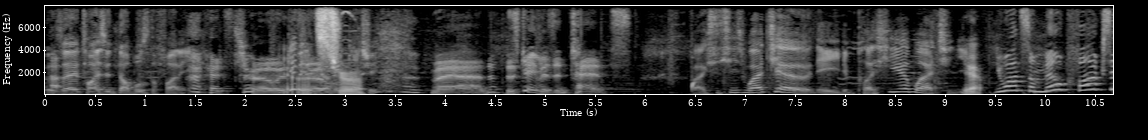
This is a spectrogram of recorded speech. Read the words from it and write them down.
Let's say it twice. It doubles the funny. it's true. It's It's true. true. Man, this game is intense. Foxy says, "Watch out, Aiden. Plus, I'm watching you." Yeah. You want some milk, Foxy?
